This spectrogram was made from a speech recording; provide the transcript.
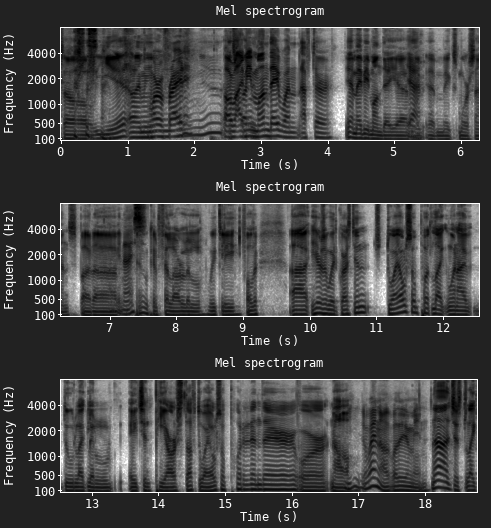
So yeah, I mean Tomorrow Friday? Yeah, or I Friday. mean Monday when after Yeah, maybe Monday. Yeah, Yeah. maybe that makes more sense. But uh, be nice. yeah, we can fill our little weekly folder. Uh, here's a weird question: Do I also put like when I do like little agent PR stuff? Do I also put it in there or no? Why not? What do you mean? No, just like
